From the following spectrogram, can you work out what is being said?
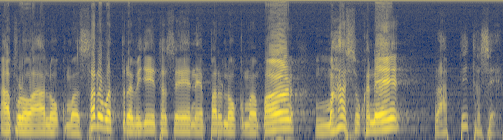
આપણો આ લોકમાં સર્વત્ર વિજય થશે અને પરલોકમાં પણ મહાસુખને પ્રાપ્તિ થશે.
